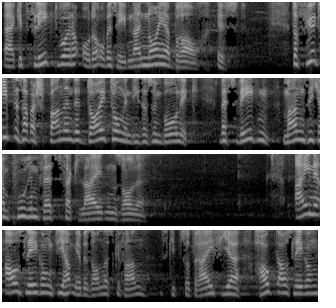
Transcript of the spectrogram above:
äh, gepflegt wurde oder ob es eben ein neuer Brauch ist. Dafür gibt es aber spannende Deutungen dieser Symbolik, weswegen man sich am Purimfest verkleiden solle. Eine Auslegung, die hat mir besonders gefallen. Es gibt so drei, vier Hauptauslegungen.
